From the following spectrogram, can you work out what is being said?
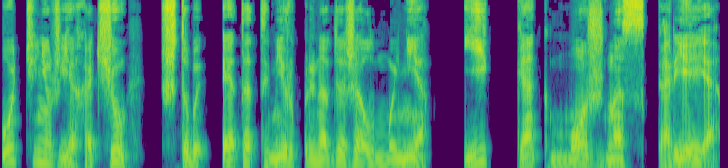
Очень уж я хочу, чтобы этот мир принадлежал мне и как можно скорее.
